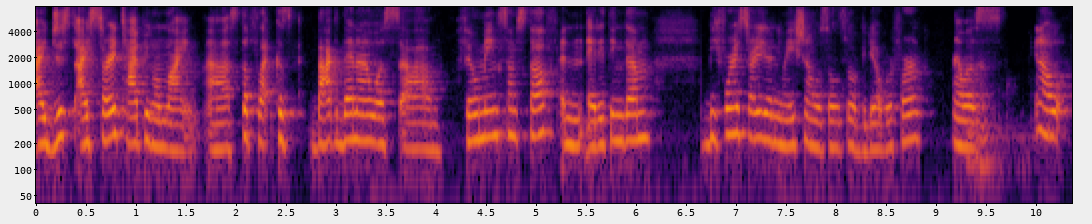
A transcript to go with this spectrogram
I just I started typing online uh, stuff like because back then I was um, filming some stuff and editing them. Before I started animation, I was also a videographer. I was, you know,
